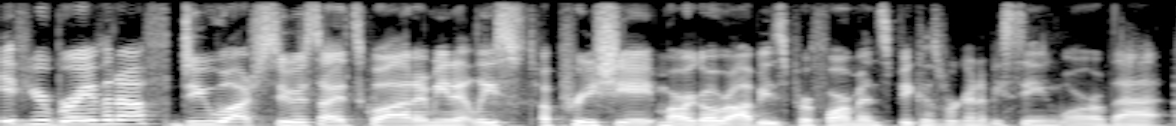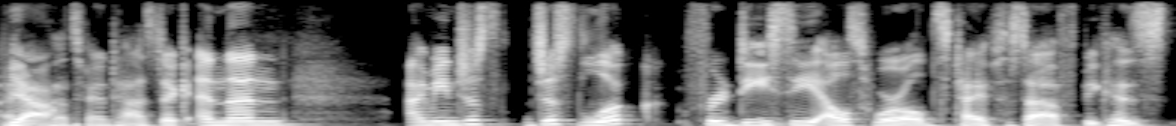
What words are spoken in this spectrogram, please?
if you're brave enough, do watch Suicide Squad. I mean, at least appreciate Margot Robbie's performance because we're going to be seeing more of that. I Yeah. think that's fantastic. And then, I mean, just just look for DC Elseworlds type stuff because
